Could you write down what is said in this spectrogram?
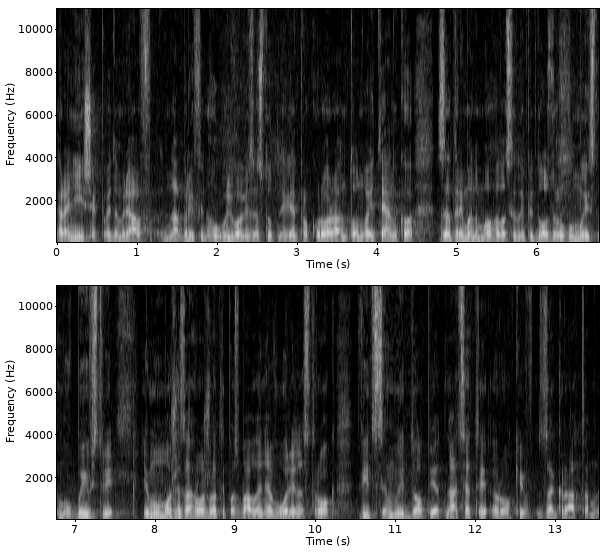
Раніше, як повідомляв на брифінгу у Львові заступник генпрокурора Антон Вайтенко, затриманому оголосили підозру в умисному вбивстві. Йому може загрожувати позбавлення волі на строк від 7 до 15 років за ґратами.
